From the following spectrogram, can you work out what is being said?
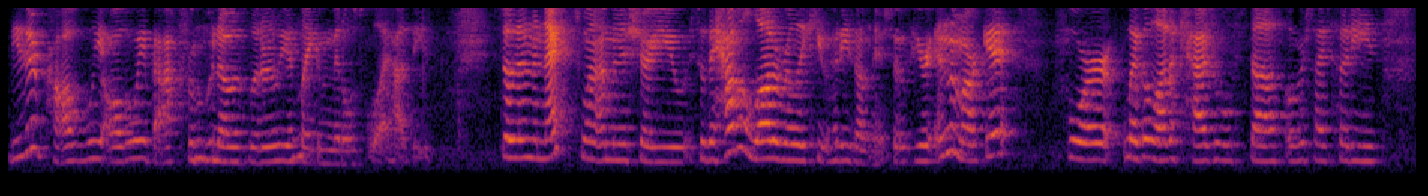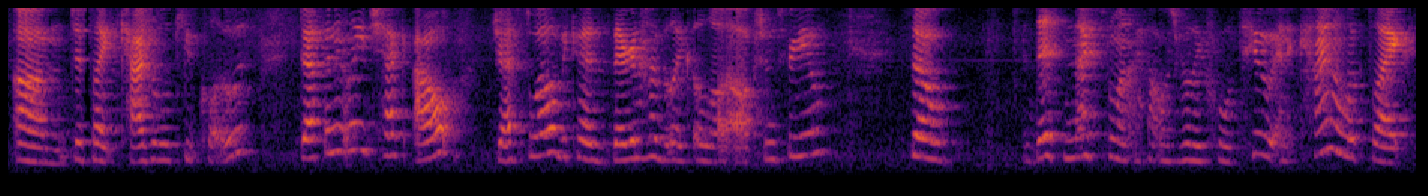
These are probably all the way back from when I was literally in like middle school I had these. So then the next one I'm going to show you, so they have a lot of really cute hoodies on there. So if you're in the market for like a lot of casual stuff, oversized hoodies, um, just like casual cute clothes, definitely check out Dresswel because they're gonna have like a lot of options for you. So this next one I thought was really cool too and it kind of looked like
